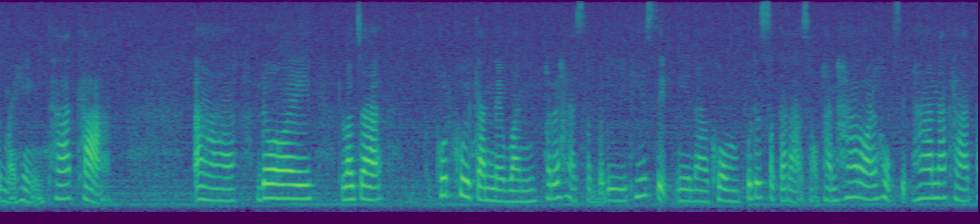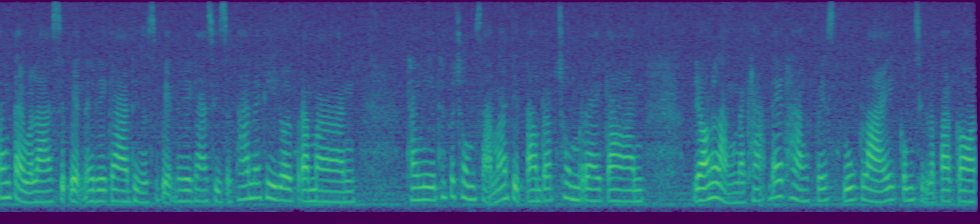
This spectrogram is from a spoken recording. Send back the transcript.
จดหมายแห่งชาติค่ะโดยเราจะพูดคุยกันในวันพฤหัสบดีที่ 10 มีนาคม พุทธศักราช 2565 นะคะ ตั้งแต่เวลา 11นาฬิกาถึง 11นาฬิกา45นาทีโดยประมาณ ทั้งนี้ท่านผู้ชมสามารถติดตามรับชมรายการ ย้อนหลังนะคะ ได้ทาง Facebook ไลฟ์กรมศิลปากร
